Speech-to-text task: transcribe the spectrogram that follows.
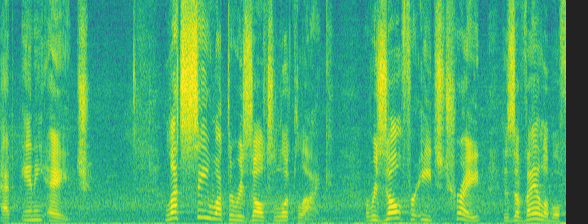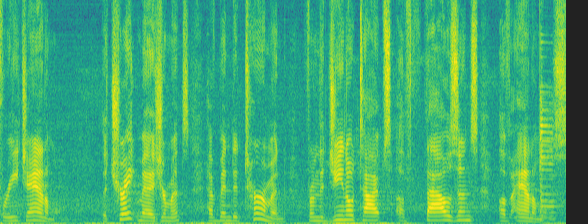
at any age. Let's see what the results look like. A result for each trait is available for each animal. The trait measurements have been determined from the genotypes of thousands of animals.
